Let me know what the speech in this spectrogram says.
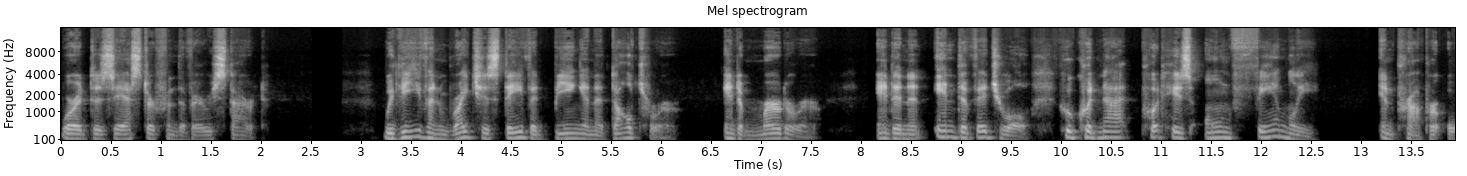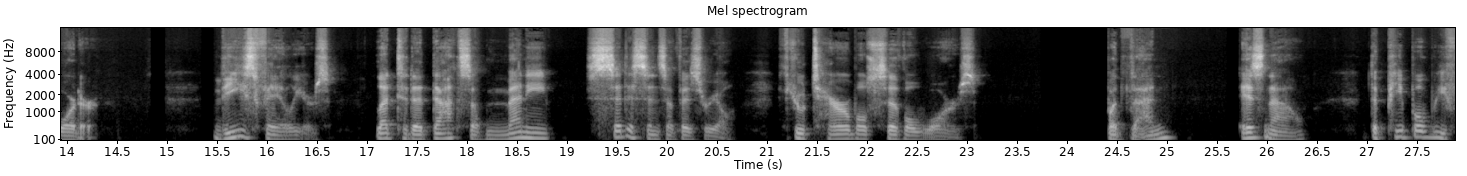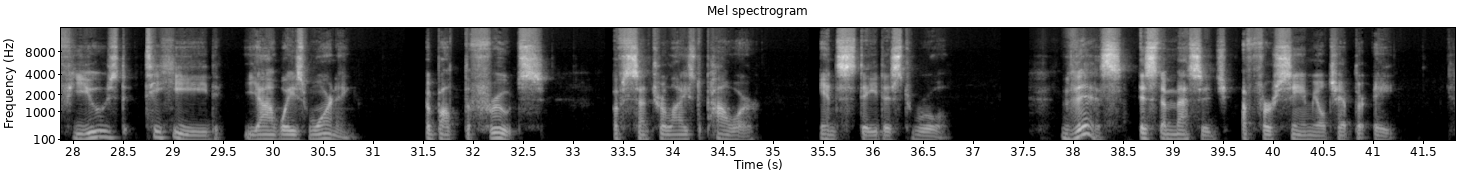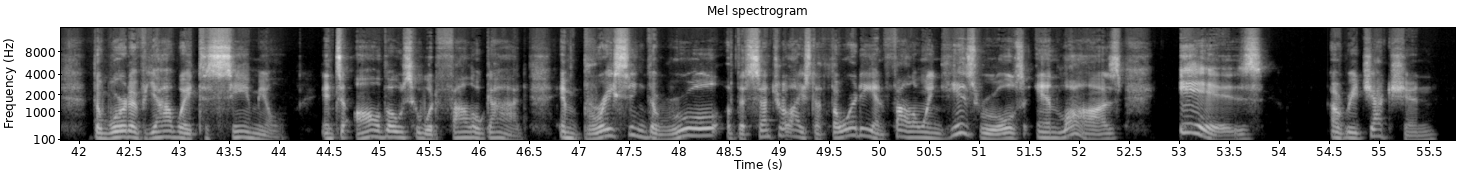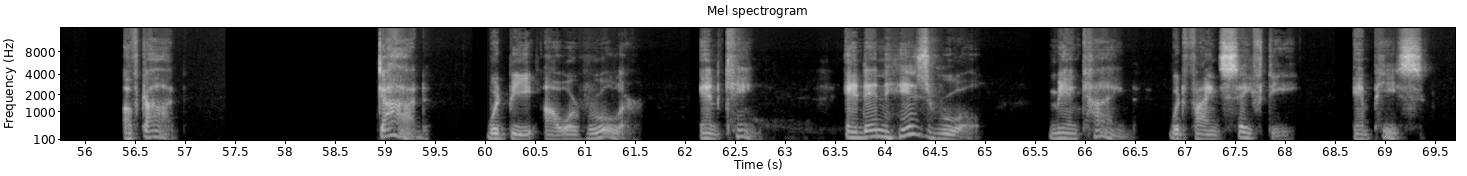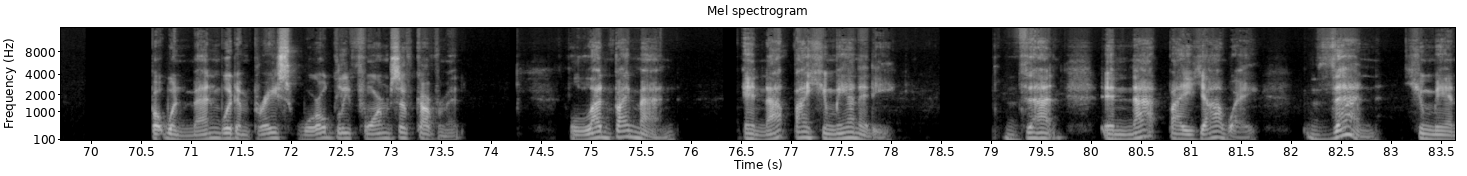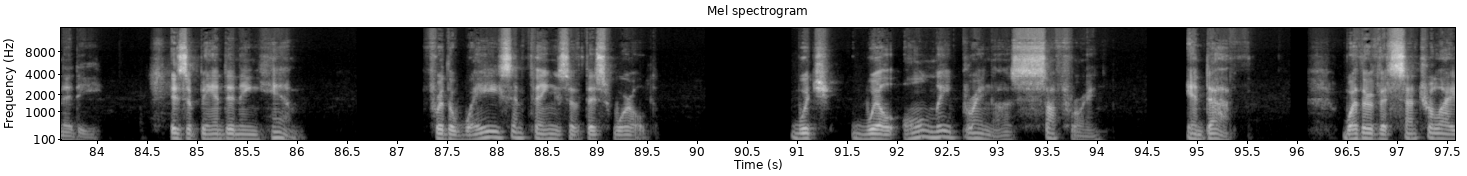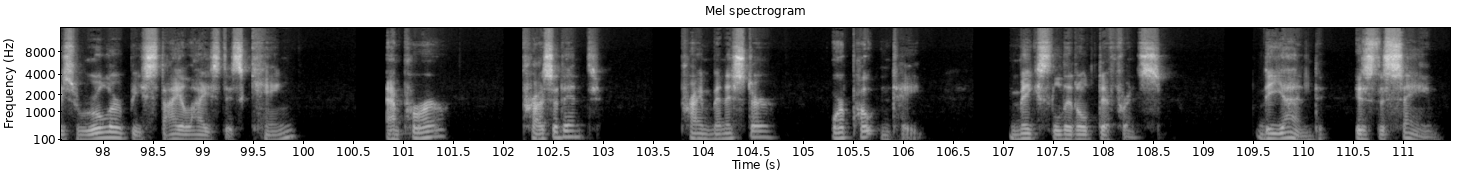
were a disaster from the very start, with even righteous David being an adulterer and a murderer and an individual who could not put his own family in proper order. These failures led to the deaths of many citizens of Israel through terrible civil wars. But then, as now, the people refused to heed Yahweh's warning about the fruits of centralized power and statist rule. This is the message of 1 Samuel chapter 8. The word of Yahweh to Samuel and to all those who would follow God, embracing the rule of the centralized authority and following his rules and laws is a rejection of God. God would be our ruler and king. And in his rule, mankind would find safety and peace. But when men would embrace worldly forms of government, led by men and not by humanity, then and not by Yahweh, then humanity is abandoning him for the ways and things of this world, which will only bring us suffering and death. Whether the centralized ruler be stylized as king, emperor, president, prime minister, or potentate makes little difference. The end is the same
